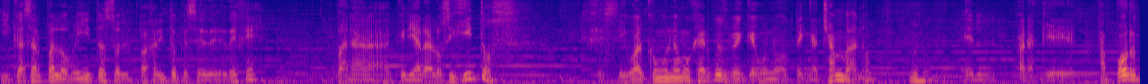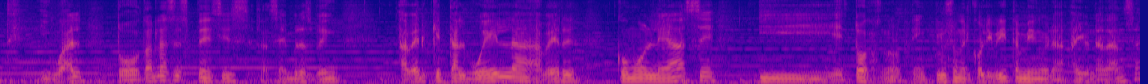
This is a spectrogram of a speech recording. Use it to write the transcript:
y cazar palomitas o el pajarito que se deje para criar a los hijitos. Es igual como una mujer, pues ve que uno tenga chamba, ¿no? el, para que aporte. Igual todas las especies, las hembras ven a ver qué tal vuela, a ver cómo le hace y todas, ¿no? Incluso en el colibrí también hay una danza.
